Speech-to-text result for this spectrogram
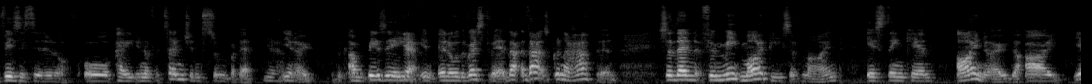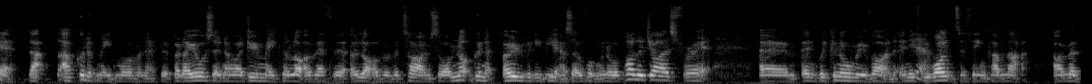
visited enough or paid enough attention to somebody. Yeah. You know, I'm busy Yeah. and, and all the rest of it. That that's going to happen. So then, for me, my peace of mind is thinking I know that I yeah that I could have made more of an effort, but I also know I do make a lot of effort a lot of other times. So I'm not going to overly beat Yeah. myself. up. I'm going to apologise for it, um, and we can all move on. And if Yeah. you want to think I'm that I'm a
